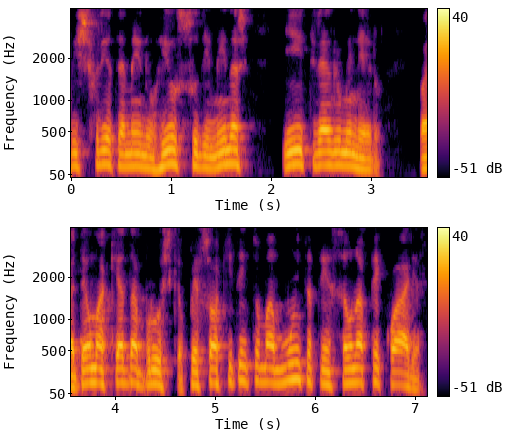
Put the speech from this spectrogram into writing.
esfria também no Rio, sul de Minas e Triângulo Mineiro. Vai ter uma queda brusca. O pessoal aqui tem que tomar muita atenção na pecuária.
